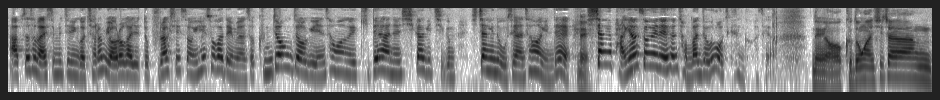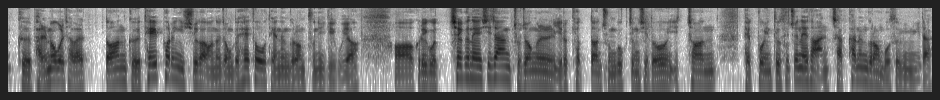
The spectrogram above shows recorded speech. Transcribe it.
앞서서 말씀을 드린 것처럼 여러 가지 또 불확실성이 해소가 되면서 긍정적인 상황을 기대하는 시각이 지금 시장에는 우세한 상황인데 네. 시장의 방향성에 대해서는 전반적으로 어떻게 생각하세요? 네, 어, 그동안 시장 그 발목을 잡았 던 그 테이퍼링 이슈가 어느 정도 해소되는 그런 분위기고요. 어, 그리고 최근에 시장 조정을 일으켰던 중국 증시도 2100포인트 수준에서 안착하는 그런 모습입니다.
